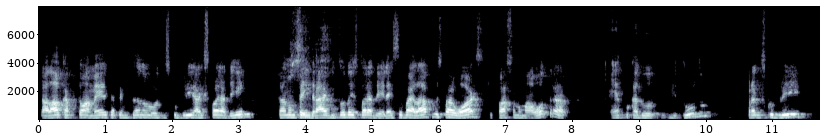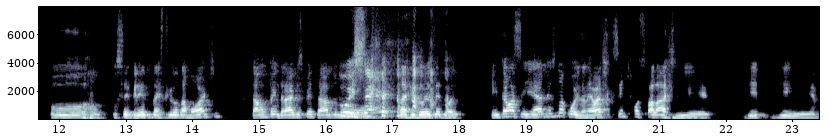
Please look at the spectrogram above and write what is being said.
tá lá o Capitão América tentando descobrir a história dele, tá num Sim. pendrive toda a história dele. Aí você vai lá para o Star Wars, que passa numa outra época do, de tudo, para descobrir o, o segredo da Estrela da Morte, tá um pendrive espetado no, é. no R2D2. Então, assim, é a mesma coisa, né? Eu acho que se a gente fosse falar de, de, de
